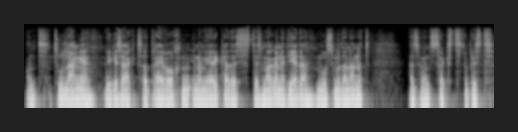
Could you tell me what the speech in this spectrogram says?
Und zu lange, wie gesagt, so drei Wochen in Amerika, das, das mag ja nicht jeder, muss man dann auch nicht. Also wenn du sagst, du bist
